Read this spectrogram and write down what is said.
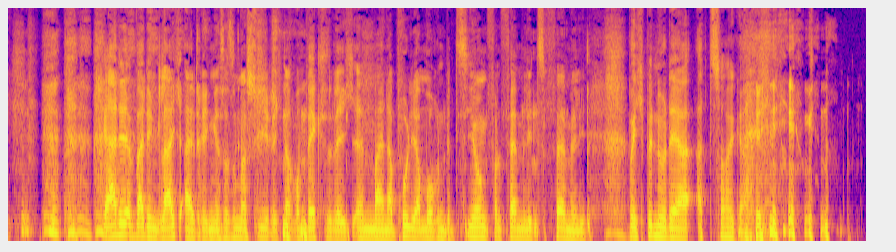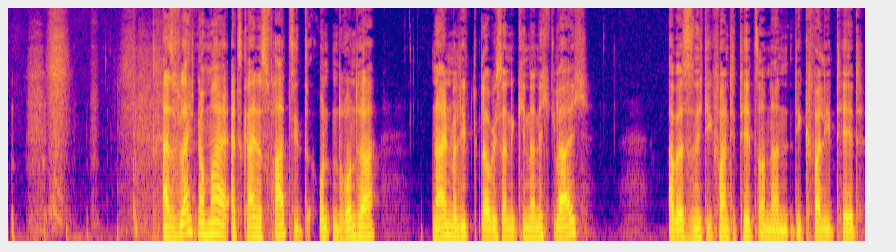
Gerade bei den Gleichaltrigen ist das immer schwierig. Darum wechsle ich in meiner polyamoren Beziehung von Family zu Family. Aber ich bin nur der Erzeuger. genau. Also vielleicht nochmal als kleines Fazit unten drunter. Nein, man liebt, glaube ich, seine Kinder nicht gleich. Aber es ist nicht die Quantität, sondern die Qualität.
